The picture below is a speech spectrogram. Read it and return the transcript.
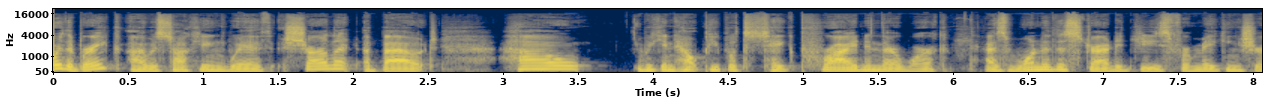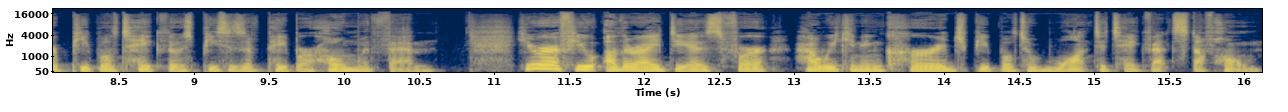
Before the break, I was talking with Charlotte about how we can help people to take pride in their work as one of the strategies for making sure people take those pieces of paper home with them. Here are a few other ideas for how we can encourage people to want to take that stuff home.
